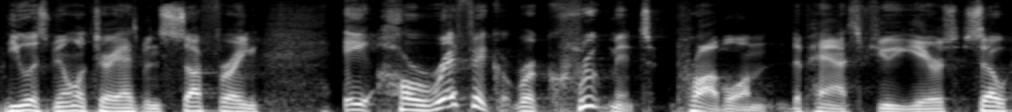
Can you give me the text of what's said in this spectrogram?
the U.S. military has been suffering a horrific recruitment problem the past few years. So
